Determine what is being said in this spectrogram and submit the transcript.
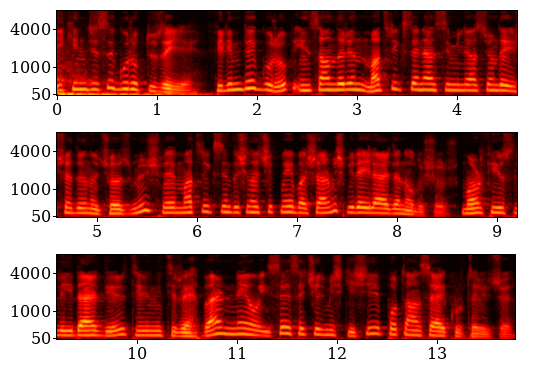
İkincisi grup düzeyi. Filmde grup insanların Matrix denen simülasyonda yaşadığını çözmüş ve Matrix'in dışına çıkmayı başarmış bireylerden oluşur. Morpheus liderdir, Trinity rehber, Neo ise seçilmiş kişi, potansiyel kurtarıcı.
